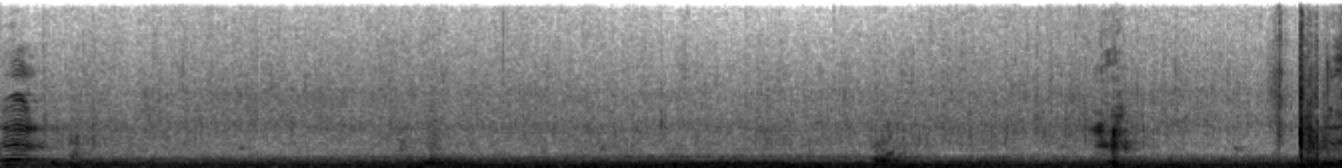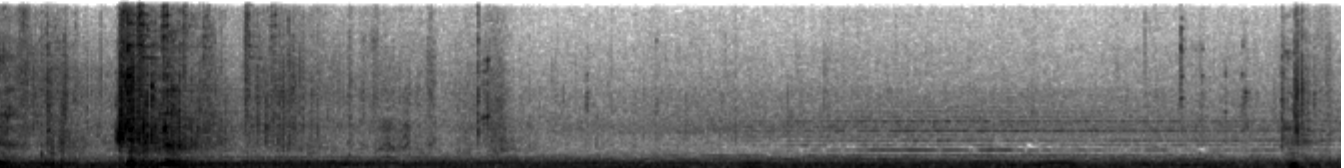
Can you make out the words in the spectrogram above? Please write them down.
Ugh.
